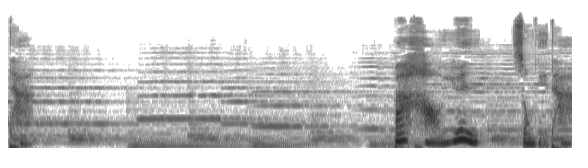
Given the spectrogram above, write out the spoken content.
他，把好运送给他，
